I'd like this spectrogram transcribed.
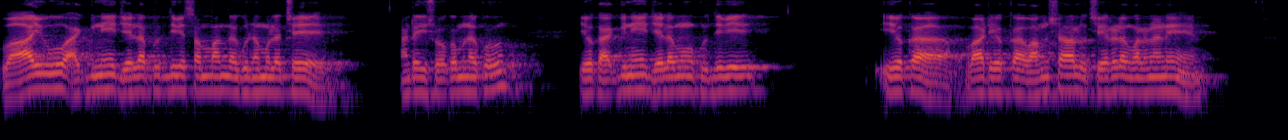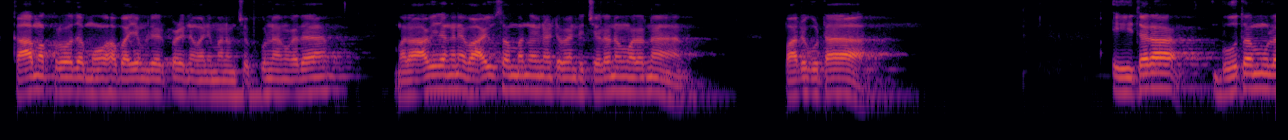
వాయువు అగ్ని జల పృథ్వీ సంబంధ గుణములచే. అంటే ఈ శోకమునకు ఈ యొక్క అగ్ని జలము పృథివీ ఈ యొక్క వాటి యొక్క వంశాలు చేరడం వలననే కామక్రోధ మోహ భయములు ఏర్పడినవని మనం చెప్పుకున్నాం కదా. మరి ఆ విధంగానే వాయు సంబంధమైనటువంటి చలనం వలన పరుగుట ఇతర భూతముల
